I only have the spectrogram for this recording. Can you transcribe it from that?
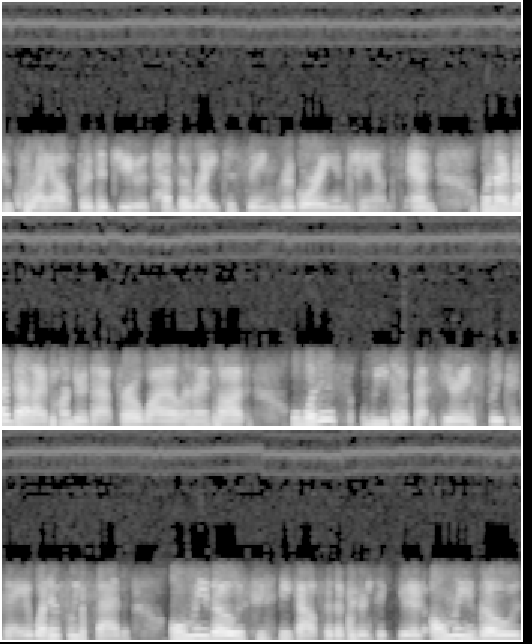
who cry out for the Jews have the right to sing Gregorian chants. And when I read that, I pondered that for a while, and I thought, well, what if we took that seriously today? What if we said, only those who speak out for the persecuted, only those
